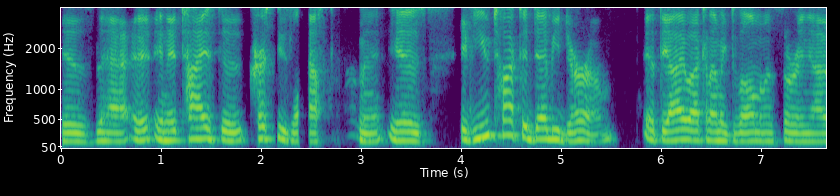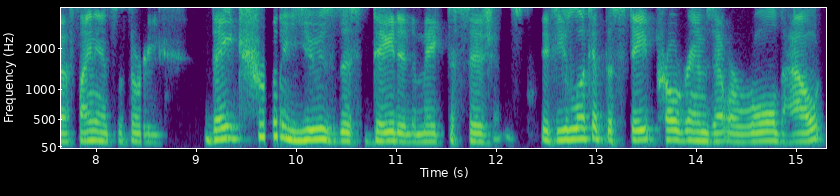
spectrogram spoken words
is that, and it ties to Christy's last comment, is if you talk to Debi Durham at the Iowa Economic Development Authority and the Iowa Finance Authority, they truly use this data to make decisions. If you look at the state programs that were rolled out,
